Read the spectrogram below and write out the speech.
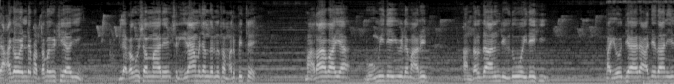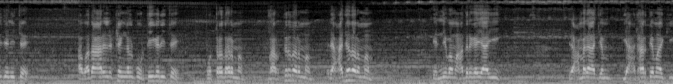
രാഘവന്റെ പട്ടമഹിഷിയായി ലവകുശന്മാരെ ശ്രീരാമചന്ദ്രന് സമർപ്പിച്ച് മാതാവായ ഭൂമിദേവിയുടെ മാറിൽ അന്തർദാനം ചെയ്തു വൈദേഹി. അയോധ്യ രാജധാനിയിൽ ജനിച്ച് അവതാര ലക്ഷ്യങ്ങൾ പൂർത്തീകരിച്ച് പുത്രധർമ്മം ഭർത്തൃധർമ്മം രാജധർമ്മം എന്നിവ മാതൃകയായി രാമരാജ്യം യാഥാർത്ഥ്യമാക്കി.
